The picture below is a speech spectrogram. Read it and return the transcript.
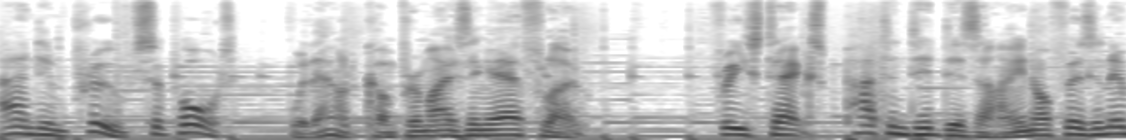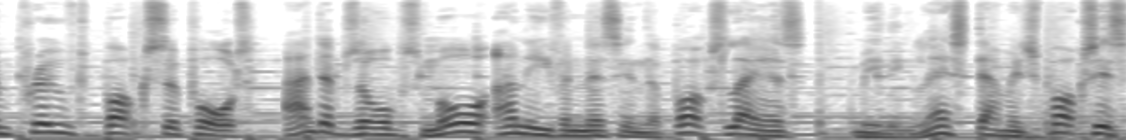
and improved support without compromising airflow. FreezeTech's patented design offers an improved box support and absorbs more unevenness in the box layers, meaning less damaged boxes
